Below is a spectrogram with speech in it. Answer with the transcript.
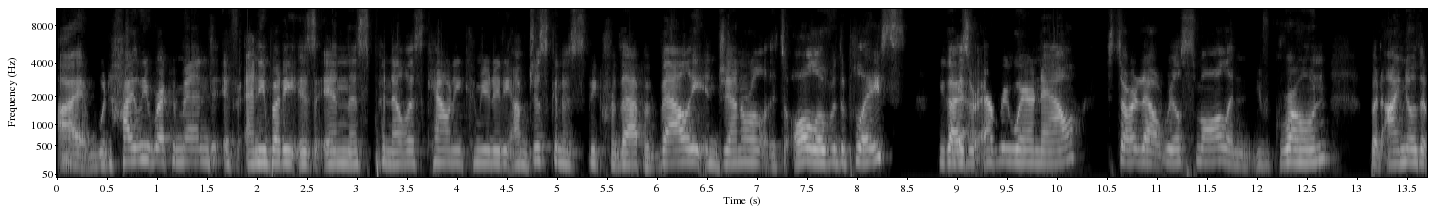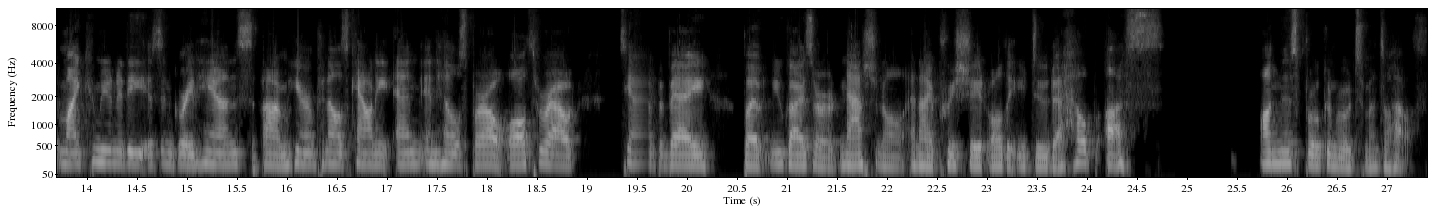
I mm-hmm. would highly recommend if anybody is in this Pinellas County community, I'm just going to speak for that, but Valley in general, it's all over the place. You guys yeah. are everywhere now. Started out real small and you've grown, but I know that my community is in great hands um, here in Pinellas County and in Hillsborough, all throughout Tampa Bay. But you guys are national, and I appreciate all that you do to help us on this broken road to mental health.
